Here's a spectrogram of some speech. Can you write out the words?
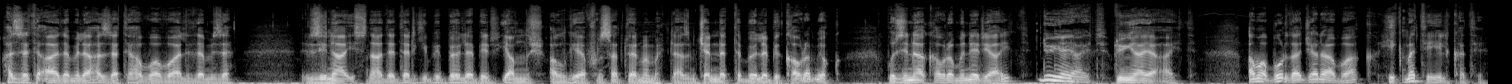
Hazreti Adem ile Hazreti Havva validemize zina isnat eder gibi böyle bir yanlış algıya fırsat vermemek lazım. Cennette böyle bir kavram yok. Bu zina kavramı nereye ait? Dünyaya ait. Dünyaya ait. Ama burada Cenab-ı Hak hikmet-i hilkati,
